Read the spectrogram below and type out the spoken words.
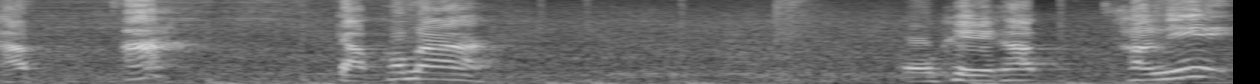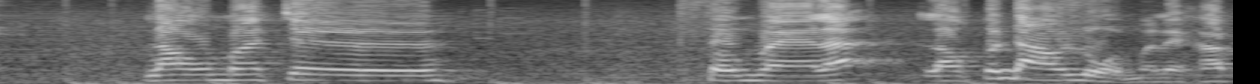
ครับอะกลับเข้ามาโอเคครับคราวนี้เรามาเจอเฟิร์มแวร์แล้วเราก็ดาวน์โหลดมาเลยครับ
